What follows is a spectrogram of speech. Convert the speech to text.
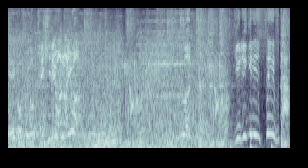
帝国の敵ではないわ。うわった。ギリギリセーフだ。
